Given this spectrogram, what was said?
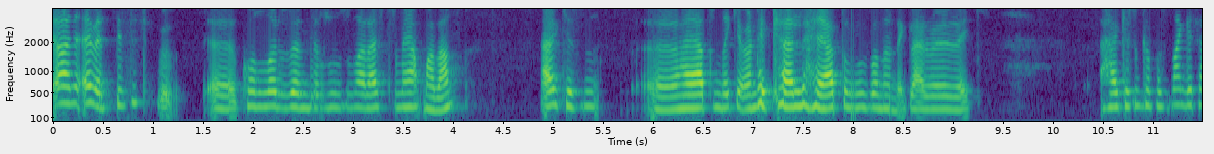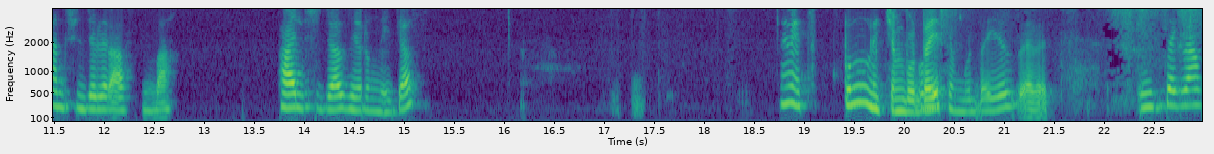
Yani evet biz hiç bu e, konular üzerinde uzun uzun araştırma yapmadan herkesin e, hayatındaki örneklerle hayatımızdan örnekler vererek herkesin kafasından geçen düşünceleri aslında paylaşacağız, yorumlayacağız. Evet, bunun için Bunun buradayız. için buradayız. Evet. Instagram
